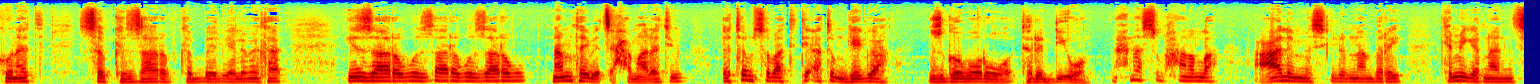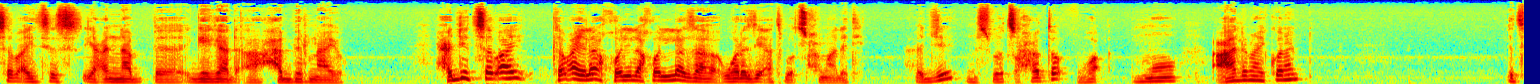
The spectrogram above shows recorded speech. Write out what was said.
ኩነት ሰብ ክዛረብ ክብል ገለመታት ይዛረቡ ዛረቡ ዛረቡ ናብ ምንታይ በፅሓ ማለት እዩ እቶም ሰባት እቲኣቶም ጌጋ ዝገበርዎ ተረዲእዎም ንሕና ስብሓን ላ ዓለም መሲሉና በረይ ከመይ ገርና ሰብኣይ ስስ ናብ ጌጋ ድኣ ሓቢርናዮ ሕጂ እቲ ሰብኣይ ከምኣ ኢላ ኮሊላ ኮሊላ እዛ ወረዚኣ ትበፅሖ ማለት እዩ ሕጂ ምስ በጸሓቶ ዋእ እሞ ዓለም ኣይኮነን እቲ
